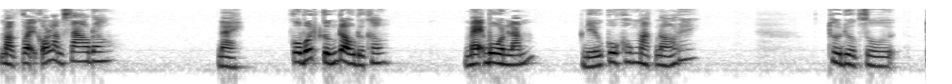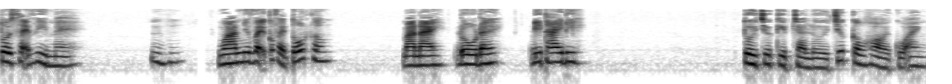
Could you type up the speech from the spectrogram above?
Mặc vậy có làm sao đâu. Này, cô bớt cứng đầu được không? Mẹ buồn lắm, nếu cô không mặc nó đấy. Thôi được rồi, tôi sẽ vì mẹ. Ngoan như vậy có phải tốt không? Mà này, đồ đây, đi thay đi. Tôi chưa kịp trả lời trước câu hỏi của anh,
